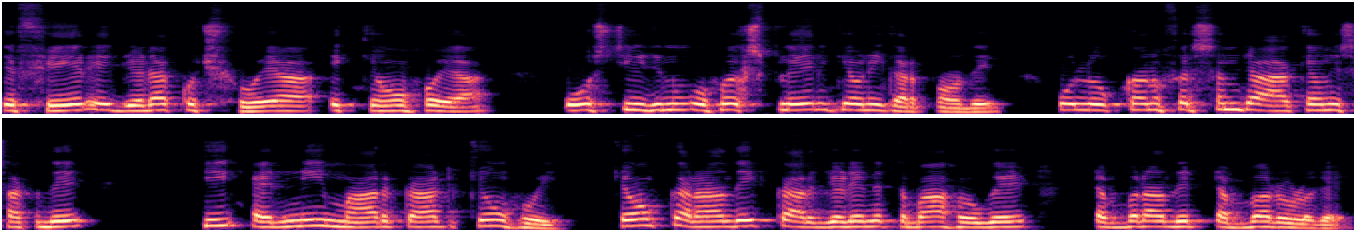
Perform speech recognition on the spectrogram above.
ਤੇ ਫਿਰ ਇਹ ਜਿਹੜਾ ਕੁਝ ਹੋਇਆ, ਇਹ ਕਿਉਂ ਹੋਇਆ, ਉਸ ਚੀਜ਼ ਨੂੰ ਉਹ ਐਕਸਪਲੇਨ ਕਿਉਂ ਨਹੀਂ ਕਰ ਪਾਉਂਦੇ? ਉਹ ਲੋਕਾਂ ਨੂੰ ਫਿਰ ਸਮਝਾ ਕਿਉਂ ਨਹੀਂ ਸਕਦੇ ਕਿ ਇੰਨੀ ਮਾਰ ਕਾਟ ਕਿਉਂ ਹੋਈ? ਕਿਉਂ ਘਰਾਂ ਦੇ ਘਰ ਜਿਹੜੇ ਨੇ ਤਬਾਹ ਹੋ ਗਏ, ਟੱਬਰਾਂ ਦੇ ਟੱਬਰ ਰੁਲ ਗਏ?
